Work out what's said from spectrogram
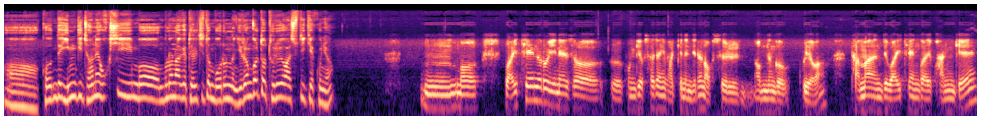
어, 그런데 임기 전에 혹시 뭐 물러나게 될지도 모르는 이런 걸 또 두려워할 수도 있겠군요. 음, 뭐, YTN으로 인해서 그 공기업 사장이 바뀌는 일은 없을, 없는 거고요. 다만 이제 YTN과의 관계,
